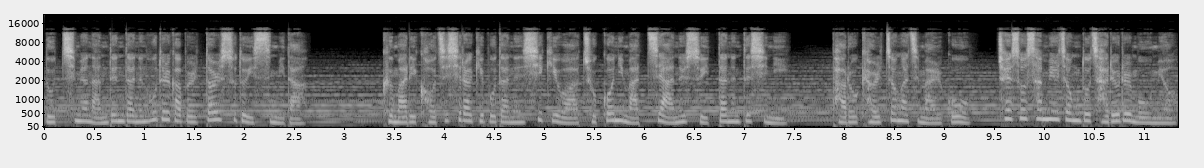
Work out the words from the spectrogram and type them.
놓치면 안 된다는 호들갑을 떨 수도 있습니다. 그 말이 거짓이라기보다는 시기와 조건이 맞지 않을 수 있다는 뜻이니 바로 결정하지 말고 최소 3일 정도 자료를 모으며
